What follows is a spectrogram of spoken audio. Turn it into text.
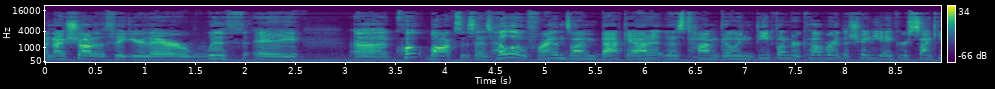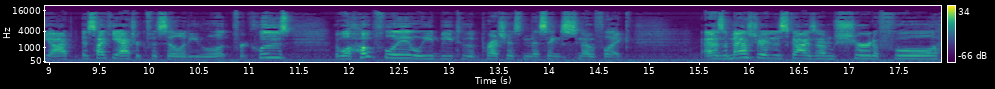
a nice shot of the figure there with a uh, quote box that says, Hello, friends, I'm back at it, this time going deep undercover at the Shady Acres psychiat- psychiatric facility to look for clues that will hopefully lead me to the precious missing snowflake. As a master of disguise, I'm sure to fool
